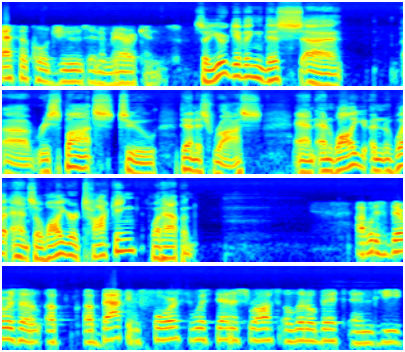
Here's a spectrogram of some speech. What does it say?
ethical Jews and Americans? So you're giving this uh, uh, response to Dennis Ross, and and while you and what and so while you're talking, what happened? I was there was a, a, a back and forth with Dennis Ross a little bit, and he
